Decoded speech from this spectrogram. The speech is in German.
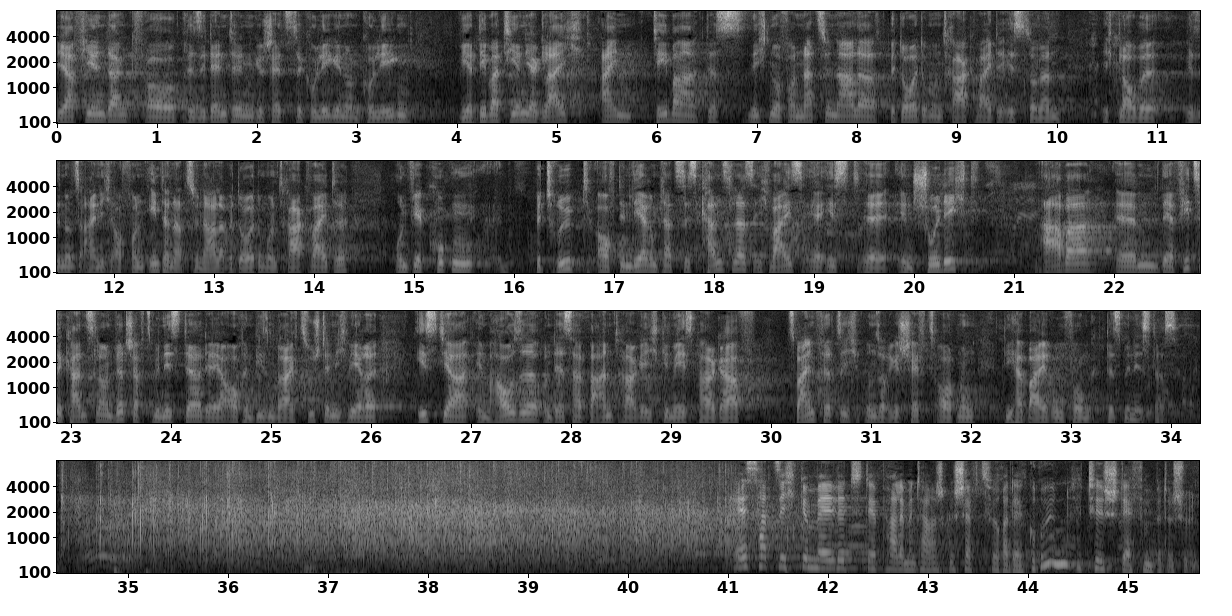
Ja, vielen Dank, Frau Präsidentin, geschätzte Kolleginnen und Kollegen. Wir debattieren ja gleich ein Thema, das nicht nur von nationaler Bedeutung und Tragweite ist, sondern ich glaube, wir sind uns einig, auch von internationaler Bedeutung und Tragweite. Und wir gucken betrübt auf den leeren Platz des Kanzlers. Ich weiß, er ist äh, entschuldigt. Aber ähm, der Vizekanzler und Wirtschaftsminister, der ja auch in diesem Bereich zuständig wäre, ist ja im Hause. Und deshalb beantrage ich gemäß Paragraph 42 unserer Geschäftsordnung die Herbeirufung des Ministers. Es hat sich gemeldet der parlamentarische Geschäftsführer der Grünen, Till Steffen. Bitte schön.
